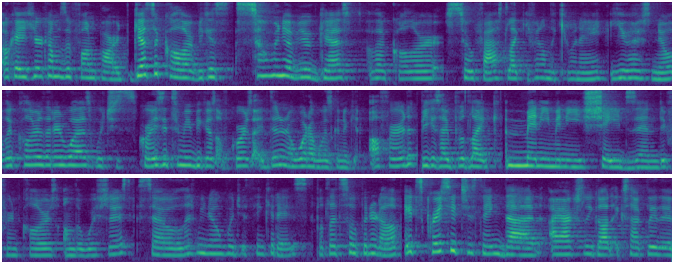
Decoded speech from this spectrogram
Okay here comes the fun part. Guess the color because so many of you guessed the color so fast like even on the Q&A you guys know the color that it was which is crazy to me because of course I didn't know what I was gonna get offered because I put like many many shades and different colors on the wish list. So let me know what you think it is but let's open it up. It's crazy to think that I actually got exactly the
